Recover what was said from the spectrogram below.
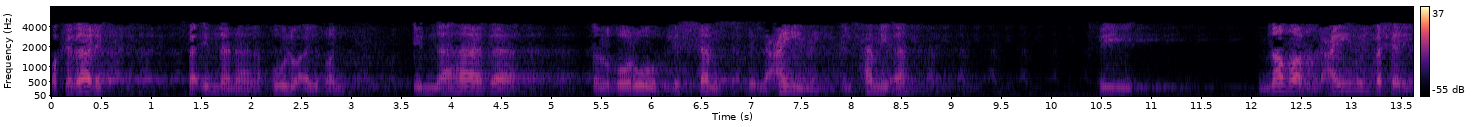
وكذلك فإننا نقول أيضا إن هذا الغروب للشمس في العين الحمئة في نظر العين البشرية.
